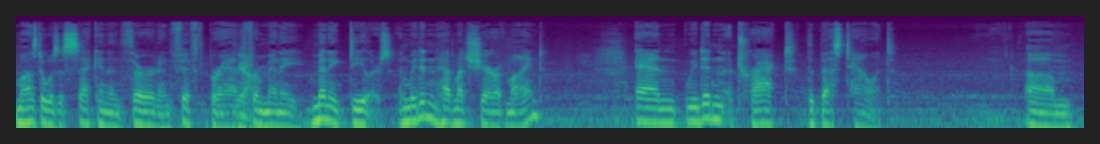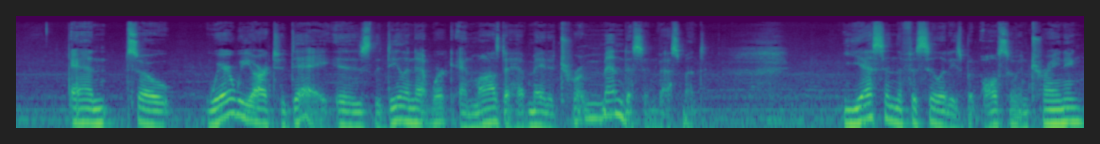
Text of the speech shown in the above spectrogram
Mazda was a second and third and fifth brand Yeah. for many many dealers, and we didn't have much share of mind, and we didn't attract the best talent. Um, and so where we are today is the dealer network and Mazda have made a tremendous investment yes, in the facilities, but also in training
